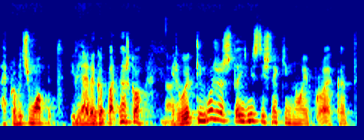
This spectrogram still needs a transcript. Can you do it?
aj probat ćemo opet. Ili ajde da ga par... Znaš kao, jer uvek ti možeš da izmisliš neki novi projekat,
